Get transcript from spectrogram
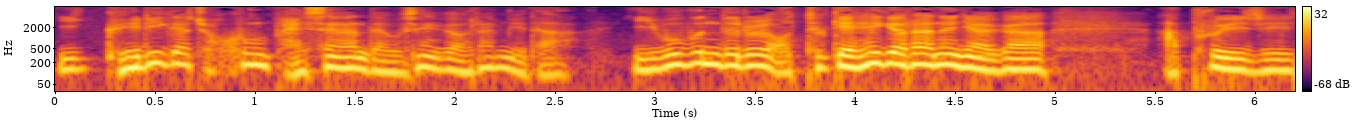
이 괴리가 조금 발생한다고 생각을 합니다. 이 부분들을 어떻게 해결하느냐가 앞으로 이제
